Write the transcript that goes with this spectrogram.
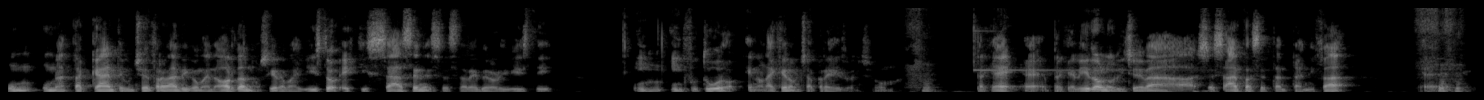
un, un, attaccante, un centravanti come Nordan non si era mai visto e chissà se ne sarebbero rivisti in, in futuro. E non è che non ci ha preso, insomma. Perché, eh, perché Lidolm lo diceva 60-70 anni fa. Eh,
